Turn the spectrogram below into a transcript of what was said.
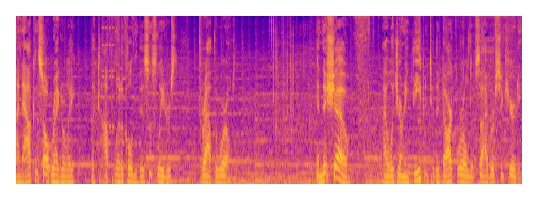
I now consult regularly with top political and business leaders throughout the world. In this show, I will journey deep into the dark world of cybersecurity,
